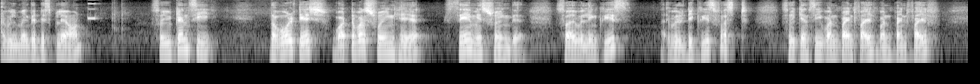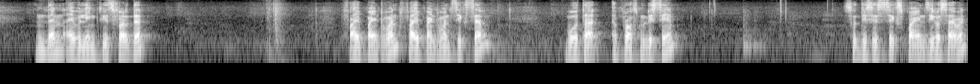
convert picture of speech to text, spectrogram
I will make the display on. So you can see the voltage whatever showing here same is showing there. So I will increase I will decrease first. So you can see 1.5 1.5 and then I will increase further. 5.1 5.167 both are approximately same so this is 6.07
